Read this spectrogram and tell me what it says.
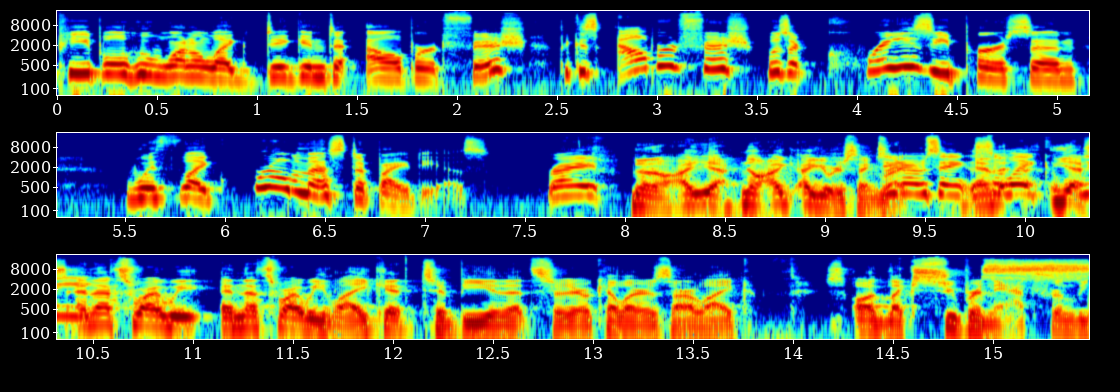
people who want to like dig into Albert Fish because Albert Fish was a crazy person with like real messed up ideas, right? No, no, I, yeah, no, I, I get what you're saying. Do you know what I'm saying? And So, th- like, yes, we- and that's why we, and that's why we like it to be that serial killers are like, or uh, like supernaturally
